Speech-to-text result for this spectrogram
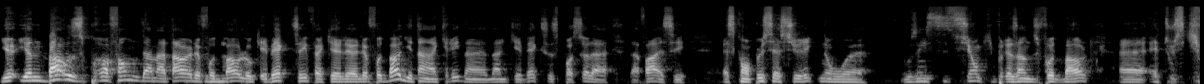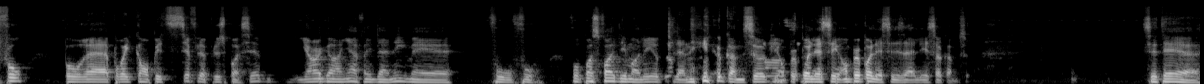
il y a, il y a une base profonde d'amateurs de football au Québec. Tu sais, fait que le, football, il est ancré dans, dans le Québec. C'est pas ça l'affaire. c'est est-ce qu'on peut s'assurer que nos, nos, institutions qui présentent du football aient tout ce qu'il faut pour, pour être compétitif le plus possible? Il y a un gagnant à la fin de l'année, mais il faut, faut, faut pas se faire démolir toute l'année comme ça, puis on peut pas laisser, on peut pas laisser aller ça comme ça. C'était euh,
